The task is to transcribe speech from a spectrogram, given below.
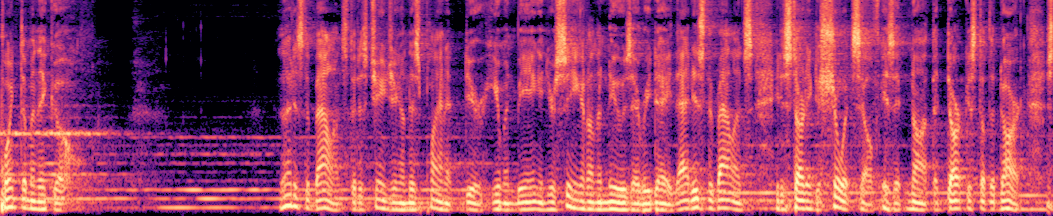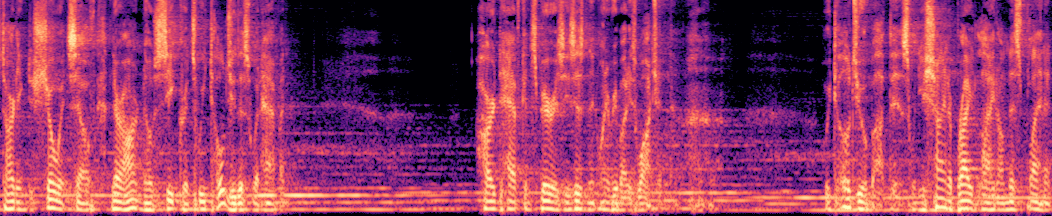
Point them and they go. That is the balance that is changing on this planet, dear human being, and you're seeing it on the news every day. That is the balance. It is starting to show itself, is it not? The darkest of the dark starting to show itself. There are no secrets. We told you this would happen. Hard to have conspiracies, isn't it, when everybody's watching? We told you about this. When you shine a bright light on this planet,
